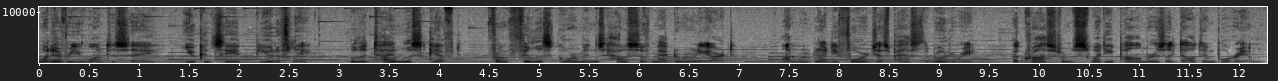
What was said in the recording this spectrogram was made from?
Whatever you want to say, you can say it beautifully with a timeless gift from Phyllis Gorman's House of Macaroni Art on Route 94 just past the Rotary, across from Sweaty Palmer's Adult Emporium.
